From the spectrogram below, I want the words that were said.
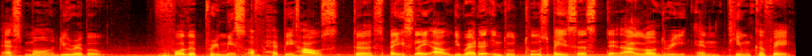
as more durable. For the premise of Happy House, the space layout divided into two spaces that are laundry and team cafe.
